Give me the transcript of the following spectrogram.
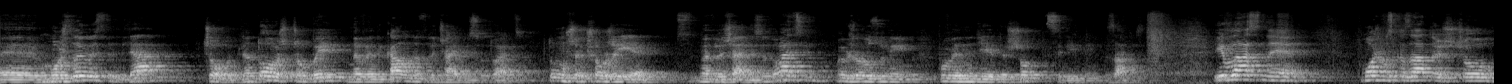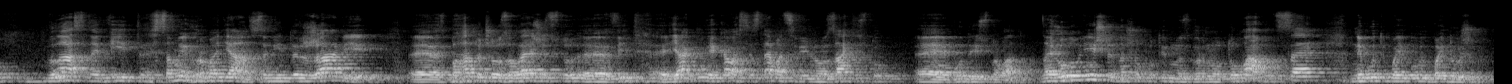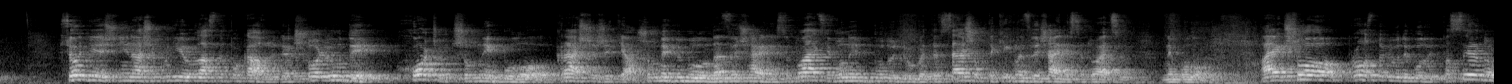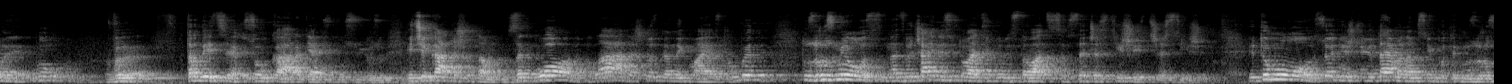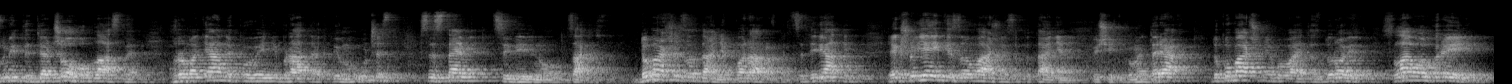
е, можливостей для чого? Для того, щоб не виникало надзвичайні ситуації. Тому що якщо вже є надзвичайні ситуації, ми вже розуміємо, повинні діяти що цивільний захист. І власне можемо сказати, що власне від самих громадян, самій державі е, багато чого залежить е, від як, яка система цивільного захисту е, буде існувати. Найголовніше, на що потрібно звернути увагу, це не бути байдужим. Сьогоднішні наші події власне показують, якщо люди хочуть, щоб в них було краще життя, щоб в них не було надзвичайних ситуацій, вони будуть робити все, щоб таких надзвичайних ситуацій не було. А якщо просто люди будуть пасивними, ну в традиціях совка Радянського Союзу і чекати, що там закон, влада, щось для них має зробити, то зрозуміло, надзвичайні ситуації будуть ставатися все частіше і частіше. І тому сьогоднішньої теми нам всім потрібно зрозуміти, для чого власне громадяни повинні брати активну участь в системі цивільного захисту. Домашнє завдання, параграф 39. Якщо є якісь зауваження, запитання, пишіть в коментарях. До побачення, бувайте здорові! Слава Україні!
